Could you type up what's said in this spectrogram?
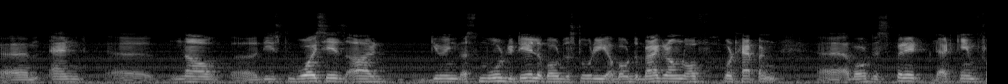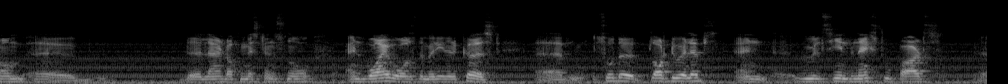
um, and uh, now uh, these two voices are giving us more detail about the story about the background of what happened uh, about the spirit that came from the land of mist and snow and why was the mariner cursed. Um, so the plot develops and we will see in the next two parts uh,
